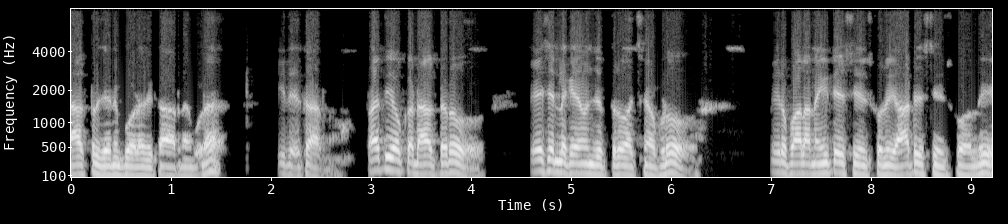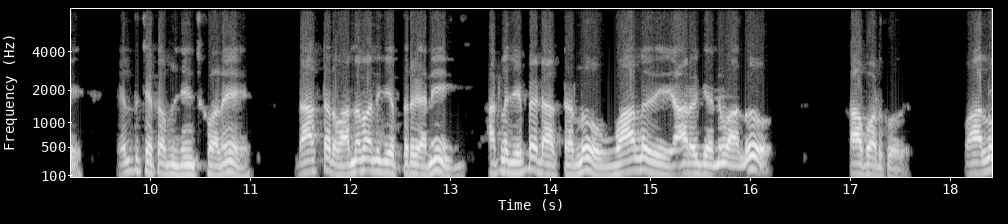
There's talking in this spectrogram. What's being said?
డాక్టర్ చనిపోవడానికి కారణం కూడా ఇదే కారణం. ప్రతి ఒక్క డాక్టరు పేషెంట్లకు ఏమని చెప్తారు వచ్చినప్పుడు మీరు పలానా ఈ టెస్ట్ చేయించుకోవాలి ఆ టెస్ట్ చేయించుకోవాలి హెల్త్ చెకప్లు చేయించుకోవాలి డాక్టర్ వంద మంది చెప్పారు కానీ అట్లా చెప్పే డాక్టర్లు వాళ్ళ ఆరోగ్యాన్ని వాళ్ళు కాపాడుకోరు. వాళ్ళు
